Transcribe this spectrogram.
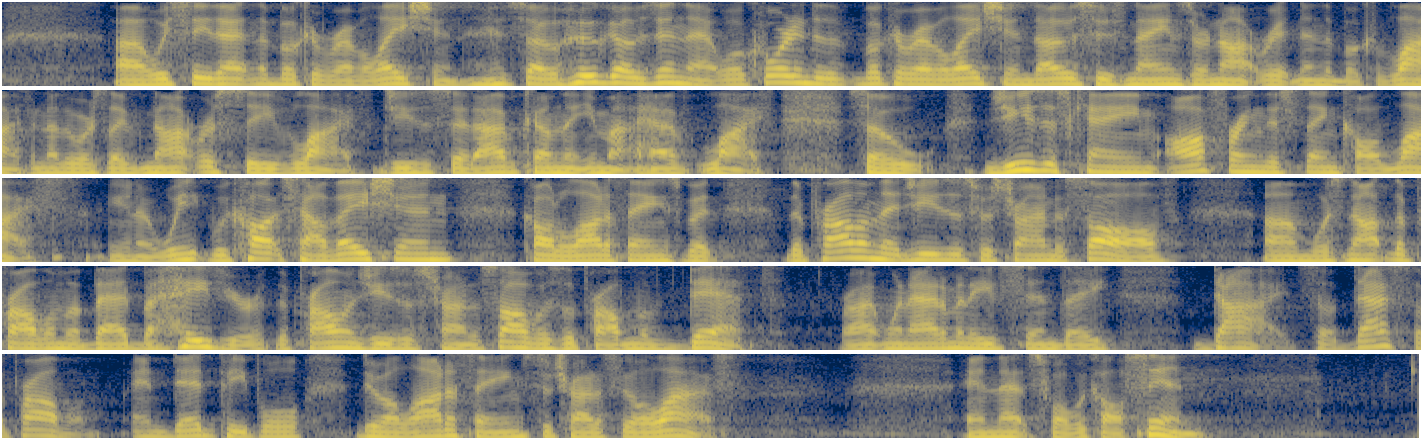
uh, we see that in the book of Revelation. And so, who goes in that? Well, according to the book of Revelation, those whose names are not written in the book of life. In other words, they've not received life. Jesus said, I've come that you might have life. So, Jesus came offering this thing called life. You know, we, we call it salvation, called a lot of things, but the problem that Jesus was trying to solve um, was not the problem of bad behavior. The problem Jesus was trying to solve was the problem of death, right? When Adam and Eve sinned, they died. So that's the problem. And dead people do a lot of things to try to feel alive. And that's what we call sin.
